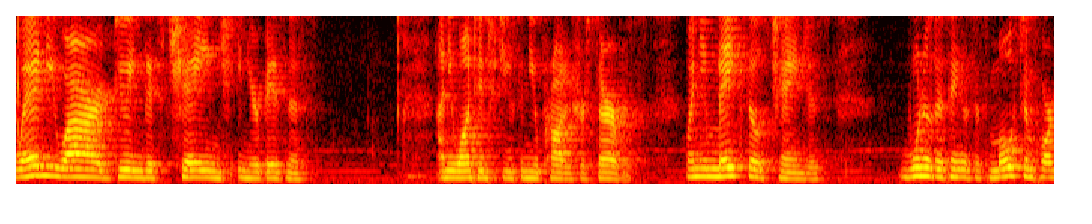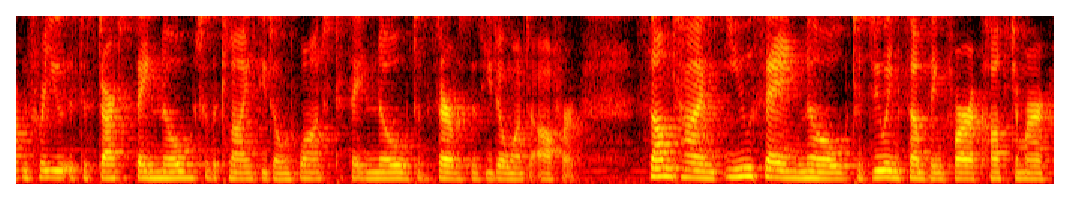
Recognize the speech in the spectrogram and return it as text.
when you are doing this change in your business and you want to introduce a new product or service, when you make those changes, one of the things that's most important for you is to start to say no to the clients you don't want, to say no to the services you don't want to offer. Sometimes you saying no to doing something for a customer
